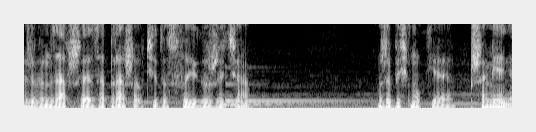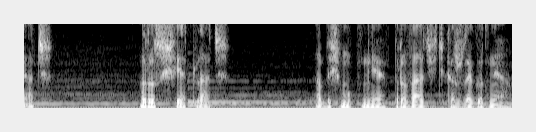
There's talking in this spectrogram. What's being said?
żebym zawsze zapraszał Cię do swojego życia, żebyś mógł je przemieniać, rozświetlać, abyś mógł mnie prowadzić każdego dnia.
